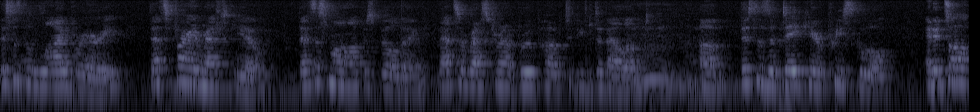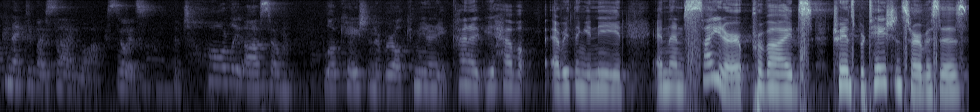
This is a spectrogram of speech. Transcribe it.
This is the library. That's fire and rescue. That's a small office building. That's a restaurant brew pub to be developed. Um, this is a daycare preschool, and it's all connected by sidewalks. So it's a totally awesome location, a rural community. Kind of, you have everything you need. And then CIDER provides transportation services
